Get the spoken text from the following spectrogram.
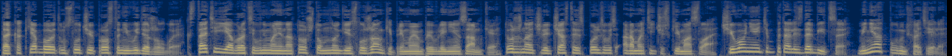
так как я бы в этом случае просто не выдержал бы. Кстати, я обратил внимание на то, что многие служанки при моем появлении в замке тоже начали часто использовать ароматические масла. Чего они этим пытались добиться? Меня отпугнуть хотели?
